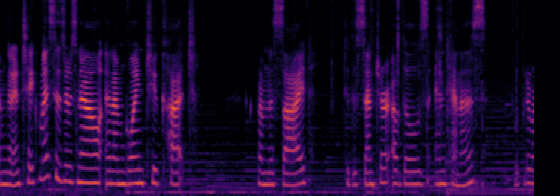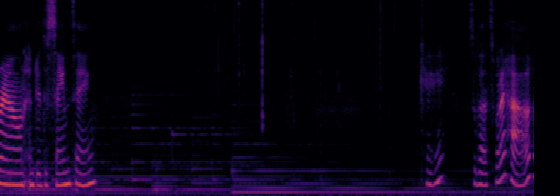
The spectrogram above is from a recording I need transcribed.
I'm going to take my scissors now and I'm going to cut from the side to the center of those antennas, flip it around and do the same thing. Okay, so that's what I have.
